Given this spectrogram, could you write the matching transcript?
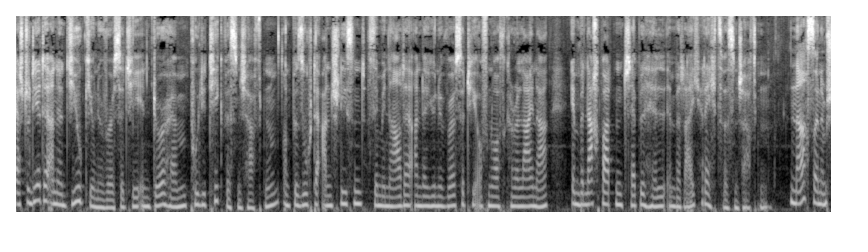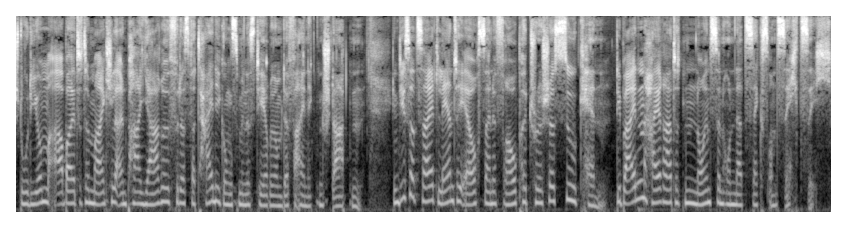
Er studierte an der Duke University in Durham Politikwissenschaften und besuchte anschließend Seminare an der University of North Carolina im benachbarten Chapel Hill im Bereich Rechtswissenschaften. Nach seinem Studium arbeitete Michael ein paar Jahre für das Verteidigungsministerium der Vereinigten Staaten. In dieser Zeit lernte er auch seine Frau Patricia Sue kennen. Die beiden heirateten 1966.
